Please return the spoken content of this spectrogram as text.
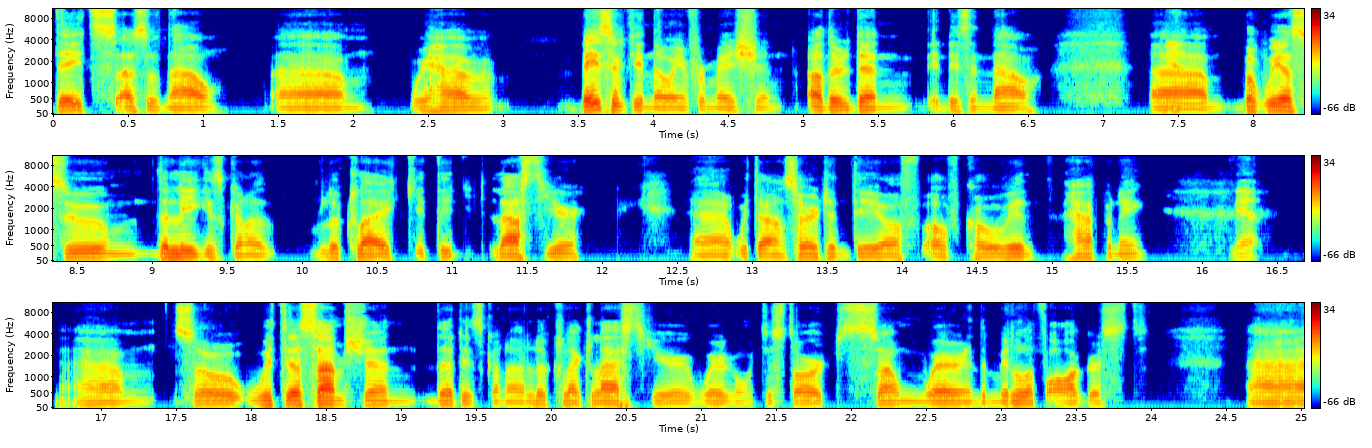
dates as of now. Um, we have basically no information other than it isn't now. Um, yeah. But we assume the league is gonna look like it did last year, uh, with the uncertainty of of COVID happening. Yeah. Um, so with the assumption that it's gonna look like last year, we're going to start somewhere in the middle of August, uh,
